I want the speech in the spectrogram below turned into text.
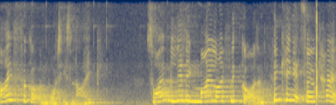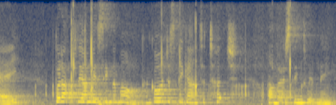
I've forgotten what He's like? So I'm living my life with God and thinking it's okay, but actually I'm missing the mark. And God just began to touch on those things with me.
